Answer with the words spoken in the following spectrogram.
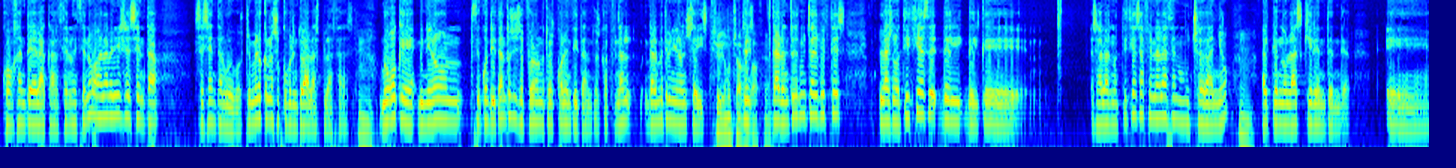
con gente de la cárcel, nos dicen, no, van a venir 60, 60 nuevos. Primero que no se cubren todas las plazas. Mm. Luego que vinieron cincuenta y tantos y se fueron otros cuarenta y tantos, que al final realmente vinieron seis. Sí, que mucha Entonces, rotación. Claro, entonces muchas veces las noticias de- del, del que... O sea, las noticias al final hacen mucho daño Mm. al que no las quiere entender. Eh,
